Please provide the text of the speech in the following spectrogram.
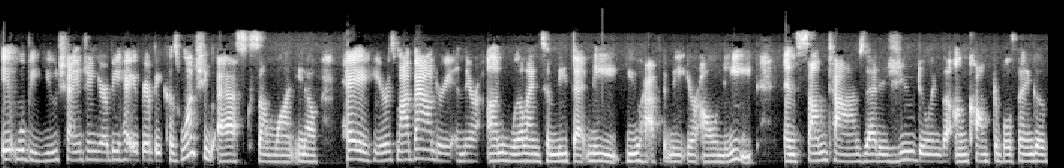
It will be you changing your behavior because once you ask someone, you know, hey, here's my boundary, and they're unwilling to meet that need, you have to meet your own need. And sometimes that is you doing the uncomfortable thing of,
